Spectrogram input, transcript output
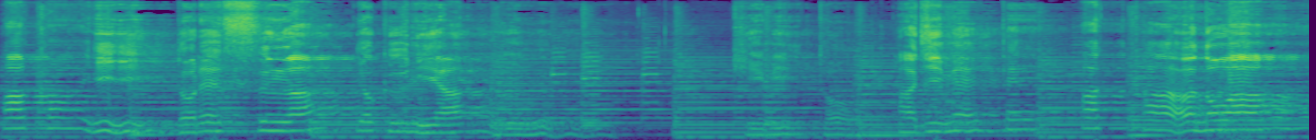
赤いドレスがよく似合う君と初めて会ったのは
